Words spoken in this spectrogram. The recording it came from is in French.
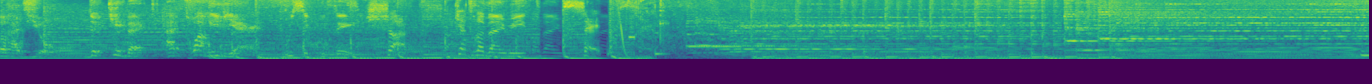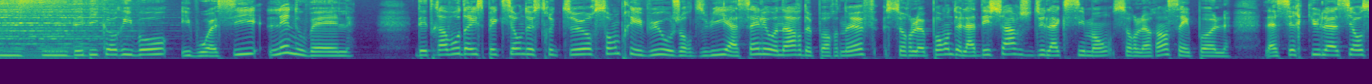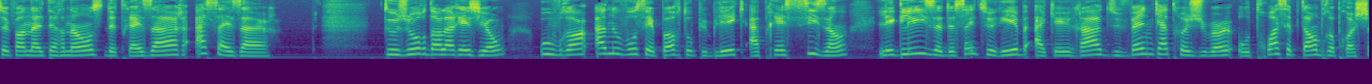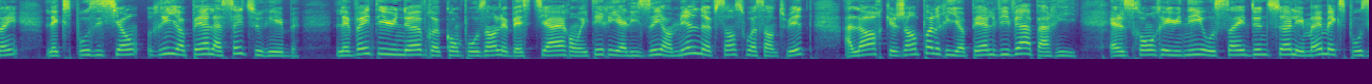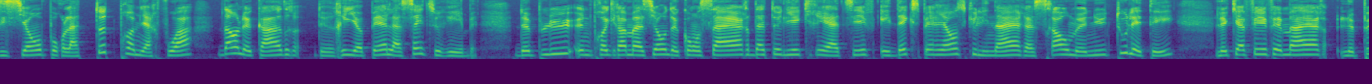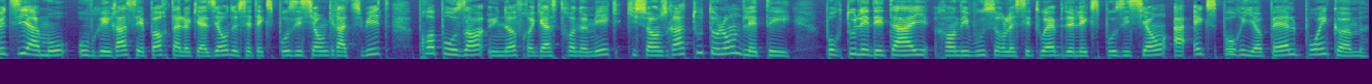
Radio de Québec à Trois-Rivières. Vous écoutez Choc 88 7. Ici Déby Corriveau et voici les nouvelles. Des travaux d'inspection de structure sont prévus aujourd'hui à Saint-Léonard de Portneuf sur le pont de la décharge du lac Simon sur le rang Saint-Paul. La circulation se fait en alternance de 13h à 16h. Toujours dans la région, Ouvrant à nouveau ses portes au public après six ans, l'église de Saint-Uribe accueillera du 24 juin au 3 septembre prochain l'exposition Riopel à Saint-Uribe. Les 21 œuvres composant le bestiaire ont été réalisées en 1968 alors que Jean-Paul Riopel vivait à Paris. Elles seront réunies au sein d'une seule et même exposition pour la toute première fois dans le cadre de Riopel à Saint-Uribe. De plus, une programmation de concerts, d'ateliers créatif et d'expériences culinaires sera au menu tout l'été. Le café éphémère Le Petit Hameau ouvrira ses portes à l'occasion de cette exposition gratuite, proposant une offre gastronomique qui changera tout au long de l'été. Pour tous les détails, rendez-vous sur le site web de l'exposition à exporiopel.com.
